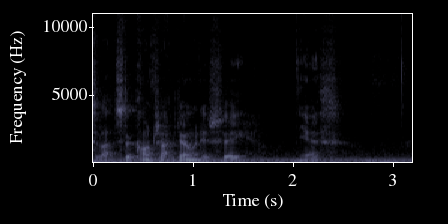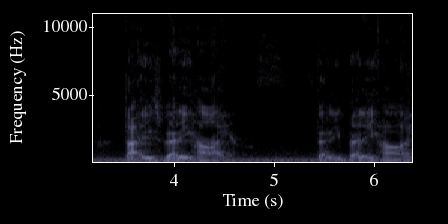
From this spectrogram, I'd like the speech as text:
So that's the contract owner's fee. Yes. That is very high. Very, very high.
